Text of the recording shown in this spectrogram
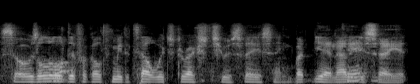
So it was a little Well- difficult for me to tell which direction she was facing. But yeah, now that you say it,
